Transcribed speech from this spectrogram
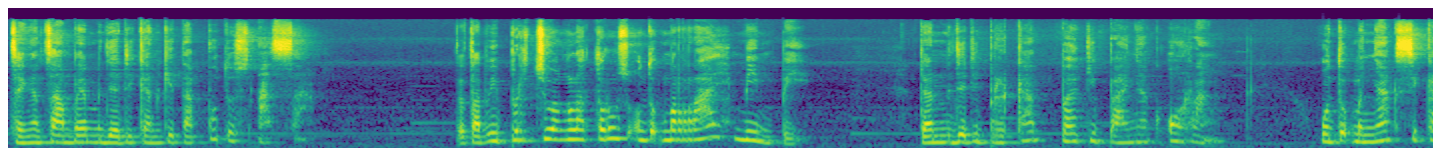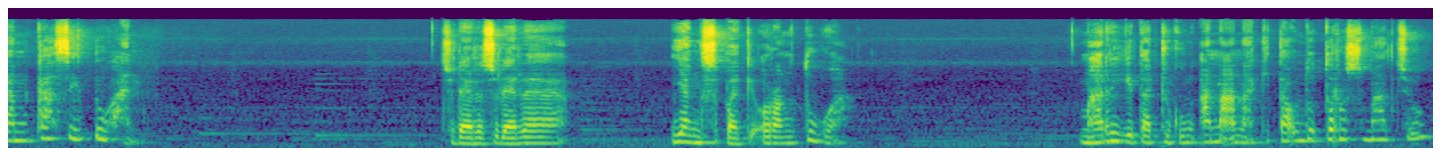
jangan sampai menjadikan kita putus asa. Tetapi berjuanglah terus untuk meraih mimpi dan menjadi berkat bagi banyak orang untuk menyaksikan kasih Tuhan. Saudara-saudara yang sebagai orang tua, mari kita dukung anak-anak kita untuk terus maju,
